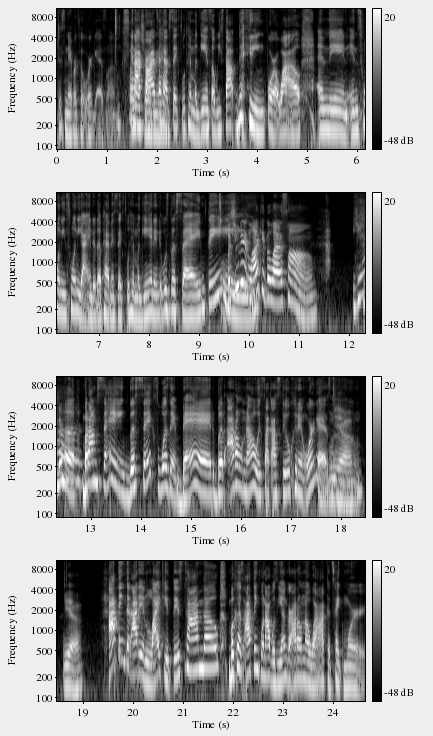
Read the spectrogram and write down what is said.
just never could orgasm. and I tried to have sex with him again, so we stopped dating for a while. And then in 2020, I ended up having sex with him again, and it was the same thing. but you didn't like it the last time. yeah. remember? But I'm saying the sex wasn't bad, but I don't know. It's like I still couldn't orgasm. Yeah. Yeah. I think that I didn't like it this time though, because I think when I was younger, I don't know why I could take more.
